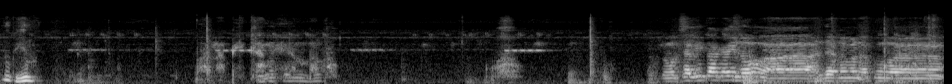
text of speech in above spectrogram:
Ano ba yun? Baka mabigla mo yan bro. So magsalita kayo no, Ah, handa naman ako ah,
